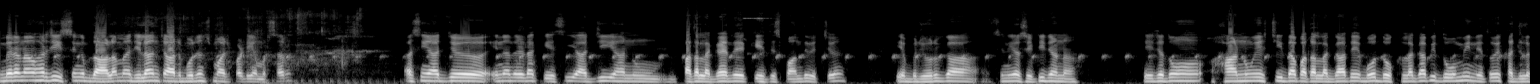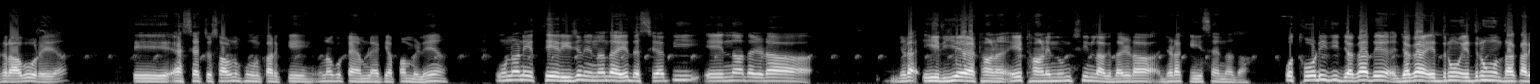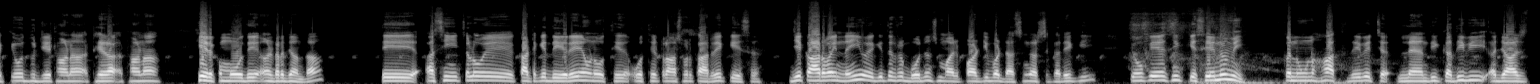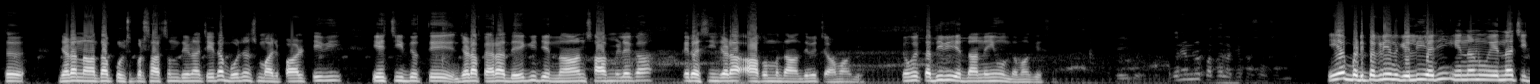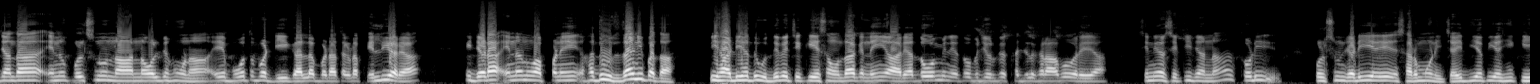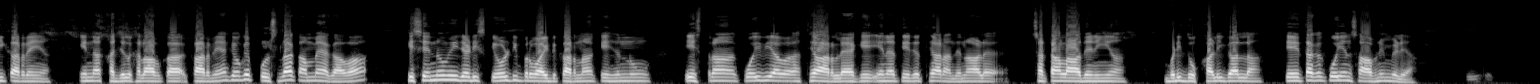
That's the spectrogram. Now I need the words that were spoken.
ਮੇਰਾ ਨਾਮ ਹਰਜੀਤ ਸਿੰਘ ਬਦਾਲ ਆ ਮੈਂ ਜ਼ਿਲ੍ਹਾ ਇੰਚਾਰਜ ਬਹੁਜਨ ਸਮਾਜ ਪਾਰਟੀ ਅੰਮ੍ਰਿਤਸਰ। ਅਸੀਂ ਅੱਜ ਇਹਨਾਂ ਦਾ ਜਿਹੜਾ ਕੇਸ ਸੀ ਅੱਜ ਹੀ ਸਾਨੂੰ ਪਤਾ ਲੱਗਾ ਇਹਦੇ ਕੇਸ ਦੇ ਸੰਬੰਧ ਵਿੱਚ ਇਹ ਬਜ਼ੁਰਗ ਆ ਸੀਨੀਅਰ ਸਿਟੀਜ਼ਨ ਆ। ਤੇ ਜਦੋਂ ਸਾਨੂੰ ਇਸ ਚੀਜ਼ ਦਾ ਪਤਾ ਲੱਗਾ ਤੇ ਬਹੁਤ ਦੁੱਖ ਲੱਗਾ ਵੀ 2 ਮਹੀਨੇ ਤੋਂ ਇਹ ਖੱਜਲ ਖਰਾਬ ਹੋ ਰਹੇ ਆ। ਤੇ ਐਸਐਚਓ ਸਾਹਿਬ ਨੂੰ ਫੋਨ ਕਰਕੇ ਉਹਨਾਂ ਕੋਲ ਟਾਈਮ ਲੈ ਕੇ ਆਪਾਂ ਮਿਲੇ ਆ। ਉਹਨਾਂ ਨੇ ਇੱਥੇ ਰੀਜਨ ਇਹਨਾਂ ਦਾ ਇਹ ਦੱਸਿਆ ਵੀ ਇਹਨਾਂ ਦਾ ਜਿਹੜਾ ਜਿਹੜਾ ਏਰੀਆ ਹੈ ਥਾਣਾ, ਇਹ ਥਾਣੇ ਨੂੰ ਨਹੀਂ ਸੀ ਲੱਗਦਾ ਜਿਹੜਾ ਜਿਹੜਾ ਕੇਸ ਹੈ ਇਹਨਾਂ ਦਾ। ਉਹ ਥੋੜੀ ਜੀ ਜਗ੍ਹਾ ਦੇ, ਜਗ੍ਹਾ ਇਧਰੋਂ, ਇਧਰ ਹੋਣ ਦਾ ਕਰਕੇ ਉਹ ਦੂਜੇ ਥਾਣਾ, ਠੇਰਾ, ਥਾਣਾ ਹੀਰਕਮੋ ਦੇ ਅੰਡਰ ਜਾਂਦਾ। ਤੇ ਅਸੀਂ ਚਲੋ ਇਹ ਕੱਟ ਕੇ ਦੇ ਰਹੇ ਹੁਣ ਉੱਥੇ ਉੱਥੇ ਟਰਾਂਸਫਰ ਕਰ ਰਹੇ ਕੇਸ ਜੇ ਕਾਰਵਾਈ ਨਹੀਂ ਹੋਏਗੀ ਤੇ ਫਿਰ ਬਹੁਜਨ ਸਮਾਜ ਪਾਰਟੀ ਵੱਡਾ ਸੰਘਰਸ਼ ਕਰੇਗੀ ਕਿਉਂਕਿ ਅਸੀਂ ਕਿਸੇ ਨੂੰ ਵੀ ਕਾਨੂੰਨ ਹੱਥ ਦੇ ਵਿੱਚ ਲੈਣ ਦੀ ਕਦੀ ਵੀ ਇਜਾਜ਼ਤ ਜਿਹੜਾ ਨਾ ਤਾਂ ਪੁਲਿਸ ਪ੍ਰਸ਼ਾਸਨ ਨੂੰ ਦੇਣਾ ਚਾਹੀਦਾ ਬਹੁਜਨ ਸਮਾਜ ਪਾਰਟੀ ਵੀ ਇਸ ਚੀਜ਼ ਦੇ ਉੱਤੇ ਜਿਹੜਾ ਪਹਿਰਾ ਦੇਗੀ ਜੇ ਨਾ ਇਨਸਾਫ ਮਿਲੇਗਾ ਫਿਰ ਅਸੀਂ ਜਿਹੜਾ ਆਪ ਮੈਦਾਨ ਦੇ ਵਿੱਚ ਆਵਾਂਗੇ ਕਿਉਂਕਿ ਕਦੀ ਵੀ ਇਦਾਂ ਨਹੀਂ ਹੋਣ ਦੇਵਾਂਗੇ ਅਸੀਂ। ਇਹ ਬੜੀ ਤਗੜੀ ਨਗੇਲੀ ਹੈ ਜੀ ਇਹਨਾਂ ਨੂੰ ਇਹਨਾਂ ਚੀਜ਼ਾਂ ਦਾ ਇਹਨੂੰ ਪੁਲਿਸ ਨੂੰ ਨਾ ਨੌਲੇਜ ਹੋਣਾ ਇਹ ਬਹੁਤ ਵੱਡੀ ਗੱਲ ਬੜਾ ਤਗੜਾ ਫੇਲਿਅਰ ਆ ਕਿ ਜਿਹੜਾ ਇਹਨਾਂ ਨੂੰ ਆਪਣੇ ਹਦੂਦ ਦਾ ਹੀ ਨਹੀਂ ਪਤਾ ਵੀ ਸਾਡੀ ਹਦੂਦ ਦੇ ਵਿੱਚ ਕੇਸ ਆਉਂਦਾ ਕਿ ਨਹੀਂ ਆ ਰਿਹਾ 2 ਮਹੀਨੇ ਤੋਂ ਬਜ਼ੁਰਗ ਖੱਜਲ ਖਰਾਬ ਹੋ ਰਹੇ ਆ ਸੀਨੀਅਰ ਸਿਟੀਜ਼ਨ ਆ ਥੋੜੀ ਪੁਲਿਸ ਨੂੰ ਜਿਹੜੀ ਇਹ ਸ਼ਰਮ ਹੋਣੀ ਚਾਹੀਦੀ ਆ ਵੀ ਅਸੀਂ ਕੀ ਕਰ ਰਹੇ ਆ, ਇੰਨਾ ਖੱਜਲ ਖਰਾਬ ਕਰ ਕਰ ਰਹੇ ਆ, ਕਿਉਂਕਿ ਪੁਲਿਸ ਦਾ ਕੰਮ ਹੈਗਾ ਵਾ, ਕਿਸੇ ਨੂੰ ਵੀ ਜਿਹੜੀ ਸਿਕਿਉਰਿਟੀ ਪ੍ਰੋਵਾਈਡ ਕਰਨਾ, ਕਿਸੇ ਨੂੰ ਇਸ ਤਰ੍ਹਾਂ ਕੋਈ ਵੀ ਆ- ਹਥਿਆਰ ਲੈ ਕੇ ਇਹਨਾਂ ਤੇਜ਼ ਹਥਿਆਰਾਂ ਦੇ ਨਾਲ ਸੱਟਾਂ ਲਾ ਦੇਣੀਆਂ, ਬੜੀ ਦੁੱਖ ਵਾਲੀ ਗੱਲ ਆ, ਤੇ ਅਜੇ ਤੱਕ ਕੋਈ ਇਨਸਾਫ ਨਹੀਂ ਮਿਲਿਆ।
